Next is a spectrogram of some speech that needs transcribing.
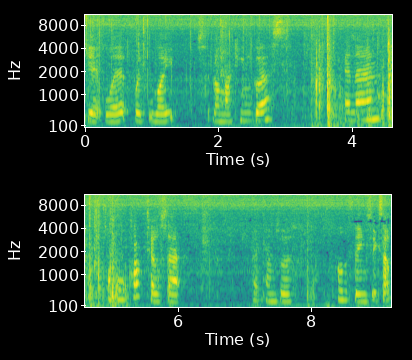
get lit with light the martini glass. And then a whole cocktail set that comes with all the things except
